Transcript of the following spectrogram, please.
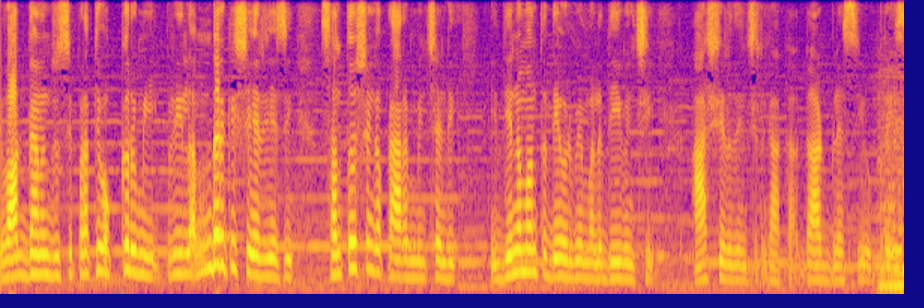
ఈ వాగ్దానం చూసి ప్రతి ఒక్కరూ మీ ప్రియులందరికీ షేర్ చేసి సంతోషంగా ప్రారంభించండి. ఈ దినమంతా దేవుడు మిమ్మల్ని దీవించి ఆశీర్వదించిన కాక గాడ్ బ్లెస్ యూ. ప్రేజ్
